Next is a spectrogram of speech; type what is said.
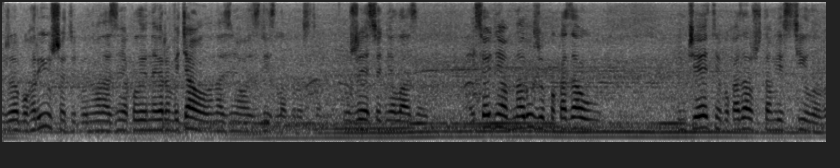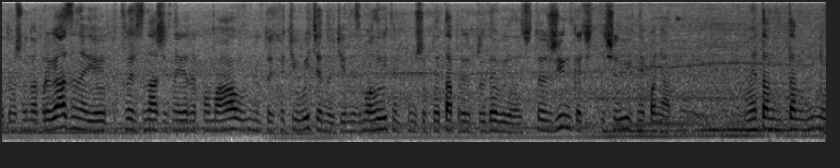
Вже обгорівша, типу, вона з нього, коли, мабуть, витягувала, вона з нього злізла просто. Вже я сьогодні лазив. А сьогодні обнаружив, показав МЧС, показав, що там є тіло, тому що воно прив'язане, і хтось з наших, мабуть, допомагав, ну, той хотів витягнути і не змогли витягнути, тому що плита придавила. Чи то жінка, чи чоловік, непонятно. Вони там, там ну,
